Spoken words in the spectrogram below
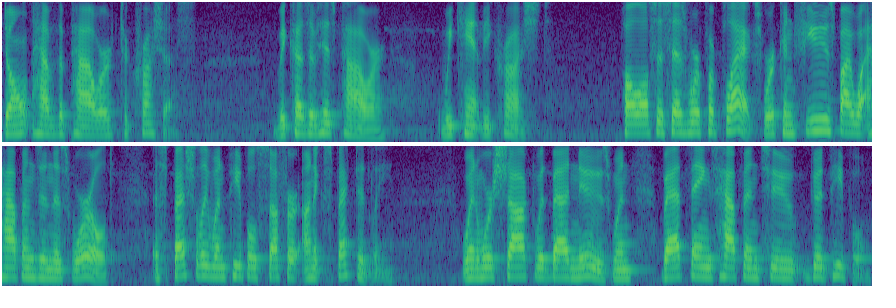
don't have the power to crush us. Because of his power, we can't be crushed. Paul also says we're perplexed. We're confused by what happens in this world, especially when people suffer unexpectedly, when we're shocked with bad news, when bad things happen to good people,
